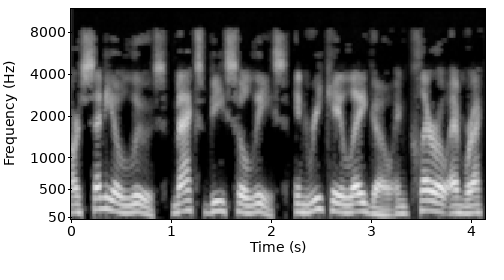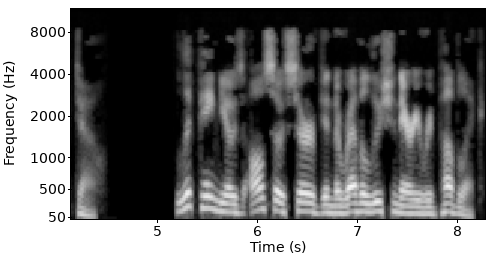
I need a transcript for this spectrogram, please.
Arsenio Luz, Max B. Solis, Enrique Lego and Claro M. Recto. Lipaños also served in the Revolutionary Republic.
